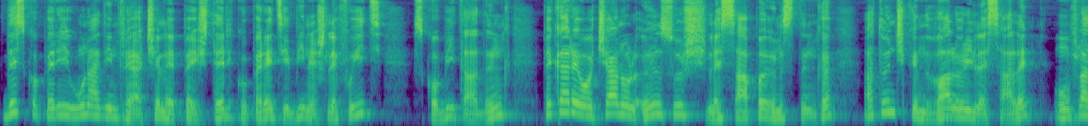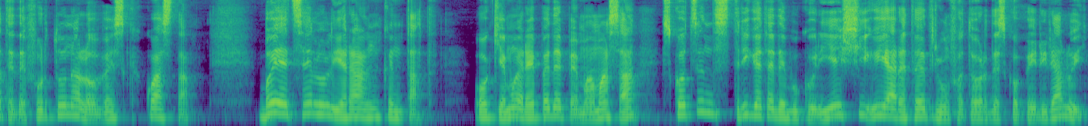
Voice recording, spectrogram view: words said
descoperi una dintre acele peșteri cu pereții bine șlefuiți, scobită adânc, pe care oceanul însuși le sapă în stâncă atunci când valurile sale, umflate de furtună, lovesc coasta. Băiețelul era încântat. O chemă repede pe mama sa, scoțând strigăte de bucurie și îi arătă triumfător descoperirea lui.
